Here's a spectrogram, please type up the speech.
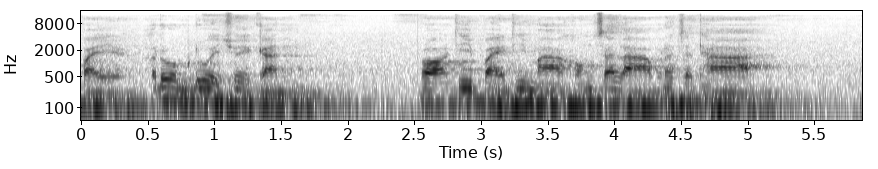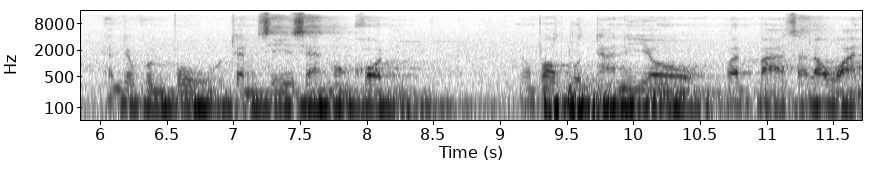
ไปร่วมด้วยช่วยกัน เพราะที่ไปที่มาของสลาพระราชทา ท่านเจ้าคุณปู่จันสีแสนมงคลหลวงพ่อพุทธานิโย วัดป่าสารวัน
